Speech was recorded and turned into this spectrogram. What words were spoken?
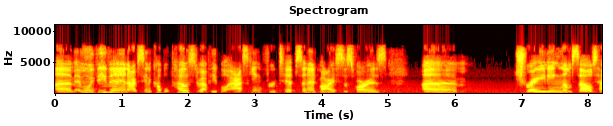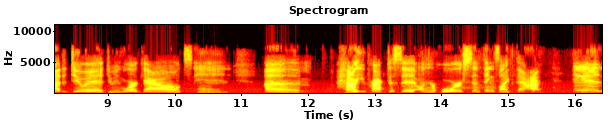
Um, and we've even, I've seen a couple posts about people asking for tips and advice as far as um, training themselves how to do it, doing workouts, and um, how you practice it on your horse and things like that. And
